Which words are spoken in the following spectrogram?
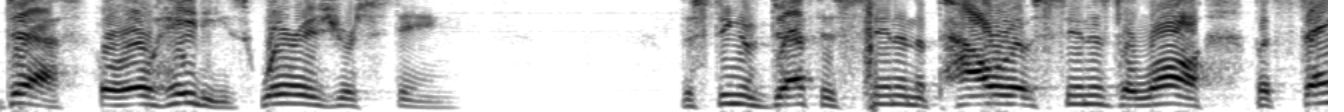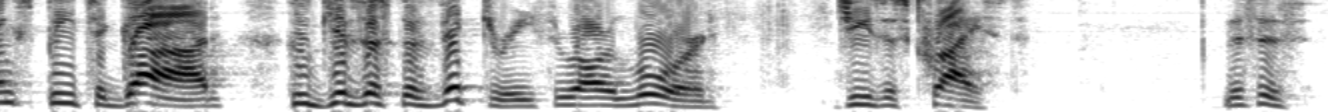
death, or O Hades, where is your sting? The sting of death is sin, and the power of sin is the law. But thanks be to God who gives us the victory through our Lord Jesus Christ. This is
